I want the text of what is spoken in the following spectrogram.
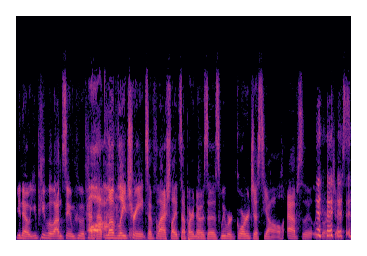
you know, you people on Zoom who have had that lovely treat of flashlights up our noses, we were gorgeous, y'all. Absolutely gorgeous.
